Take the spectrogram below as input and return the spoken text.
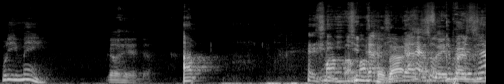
What do you mean? Go ahead though. I'm. My, You're not, Because you're I- So same give me an person you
